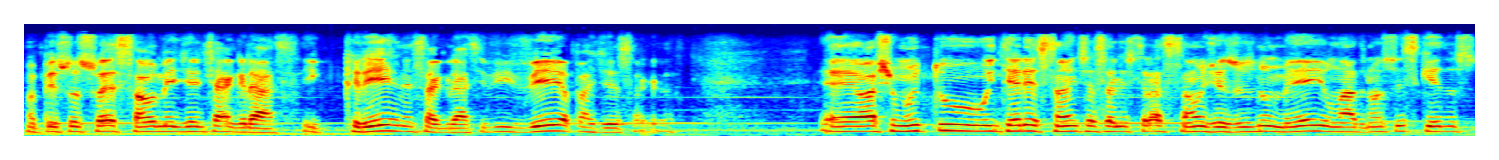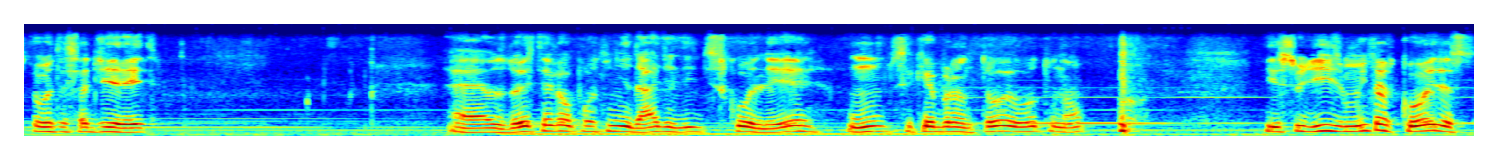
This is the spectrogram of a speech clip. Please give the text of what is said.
Uma pessoa só é salva mediante a graça e crer nessa graça e viver a partir dessa graça. É, eu acho muito interessante essa ilustração: Jesus no meio, um ladrão à sua esquerda, outro à sua direita. É, os dois teve a oportunidade ali de escolher, um se quebrantou e o outro não. Isso diz muitas coisas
